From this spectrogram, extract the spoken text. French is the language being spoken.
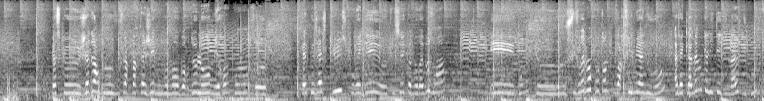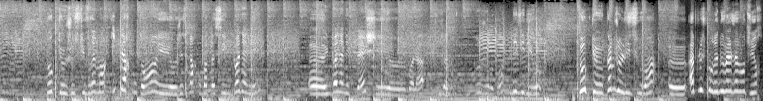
parce que j'adore vous faire partager mes moments au bord de l'eau, mes rencontres, euh, quelques astuces pour aider euh, tous ceux qui en auraient besoin. Et donc euh, je suis vraiment content de pouvoir filmer à nouveau, avec la même qualité d'image du coup. Donc je suis vraiment hyper content et j'espère qu'on va passer une bonne année. une bonne année de pêche et voilà, je vous annonce du coup que je reprends les vidéos. Donc comme je le dis souvent, à plus pour de nouvelles aventures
